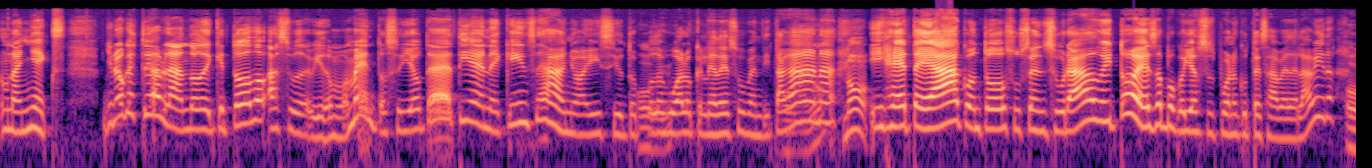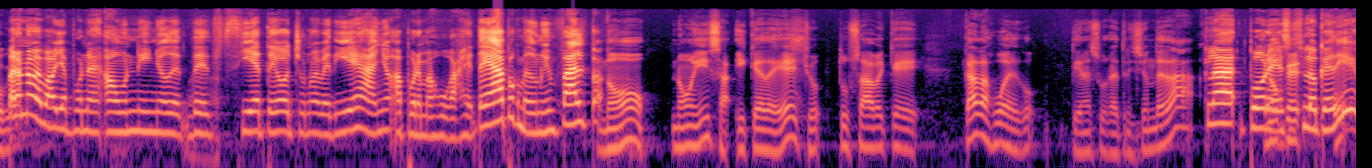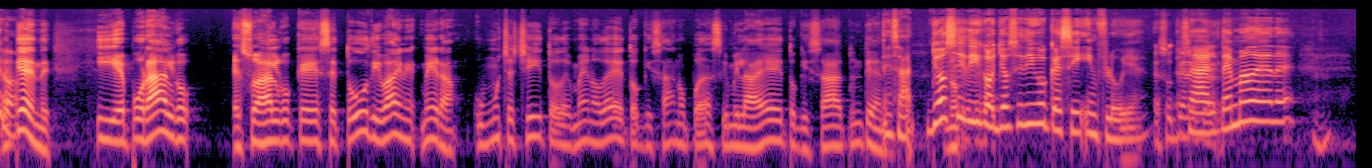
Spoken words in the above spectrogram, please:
una ñex. Yo lo que estoy hablando de que todo a su debido momento. Si ya usted tiene 15 años, ahí sí usted puede jugar lo que le dé su bendita gana. No. Y GTA con todo su censurado y todo eso, porque ya se supone que usted sabe de la vida. Obvio. Pero no me vaya a poner a un niño de, de 7, 8, 9, 10 años a ponerme a jugar GTA porque me da un infarto. No, no, Isa. Y que de hecho, tú sabes que cada juego tiene su restricción de edad. Claro, por Lo eso que- es lo que digo. ¿Entiendes? Y es por algo, eso es algo que se estudia y. Mira, un muchachito de menos de esto quizás no puede asimilar esto, quizás, ¿tú entiendes? Exacto. Yo No. sí digo, yo sí digo que sí influye. Eso o tiene sea, que el ver. tema de, de,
